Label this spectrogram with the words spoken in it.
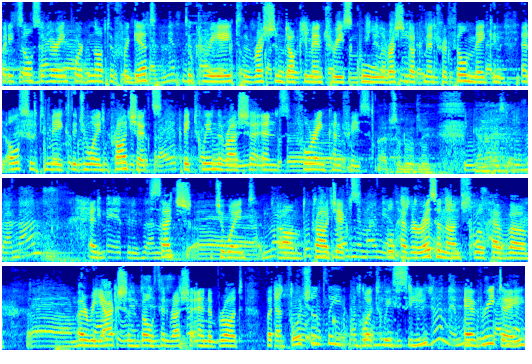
But it's also very создание important вот not to этих forget совместных to create the проектов, Russian которые очень, мне documentary кажется, school, нужны the Russian России, documentary российской filmmaking, документалистике. and also to make the Просто joint много projects проектов, between the которые Russia and имеют, foreign э, countries. absolutely. Can I, resonance and such joint um, projects will have a resonance, will have a, um, a reaction both in Russia and abroad. But unfortunately, what we see every day,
